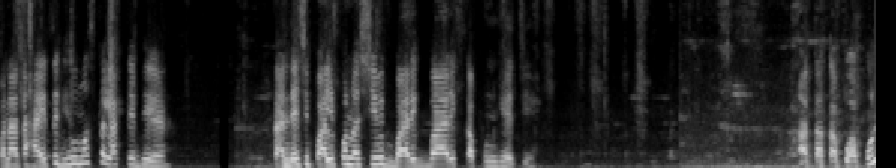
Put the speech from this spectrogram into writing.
पण आता हाय तर घेऊ मस्त लागते भेळ. कांद्याची पाल पण अशी बारीक बारीक कापून घ्यायची. आता कापू आपण.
